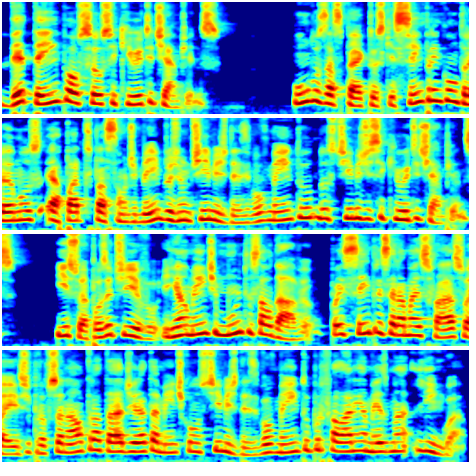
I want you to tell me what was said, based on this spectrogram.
Dê tempo aos seus Security Champions. Um dos aspectos que sempre encontramos é a participação de membros de um time de desenvolvimento nos times de Security Champions. Isso é positivo e realmente muito saudável, pois sempre será mais fácil a este profissional tratar diretamente com os times de desenvolvimento por falarem a mesma língua.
